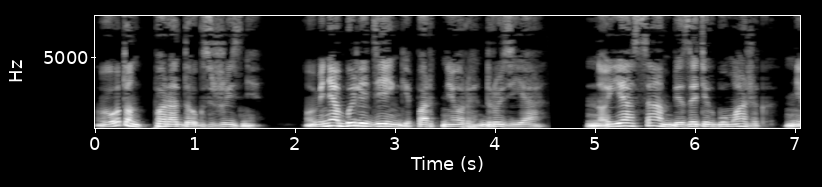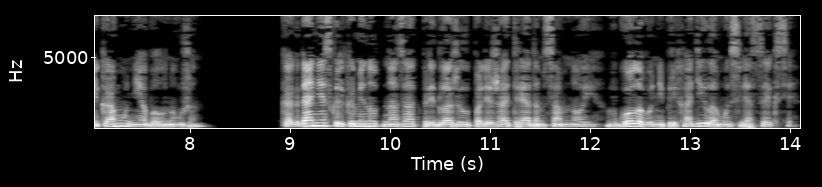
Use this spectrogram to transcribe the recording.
Вот он парадокс жизни. У меня были деньги, партнеры, друзья. Но я сам без этих бумажек никому не был нужен. Когда несколько минут назад предложил полежать рядом со мной, в голову не приходила мысль о сексе.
